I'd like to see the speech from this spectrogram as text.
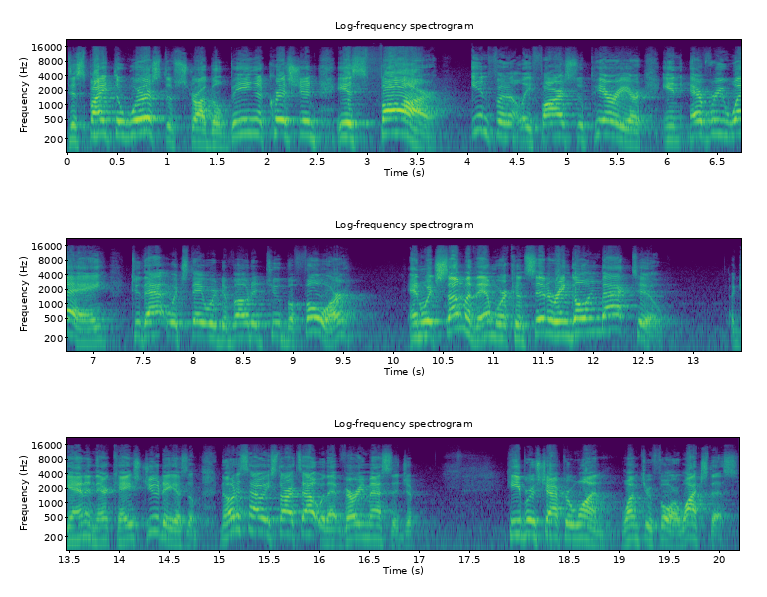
Despite the worst of struggle, being a Christian is far infinitely far superior in every way to that which they were devoted to before, and which some of them were considering going back to. Again, in their case, Judaism. Notice how he starts out with that very message. Hebrews chapter 1, 1 through 4. Watch this.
